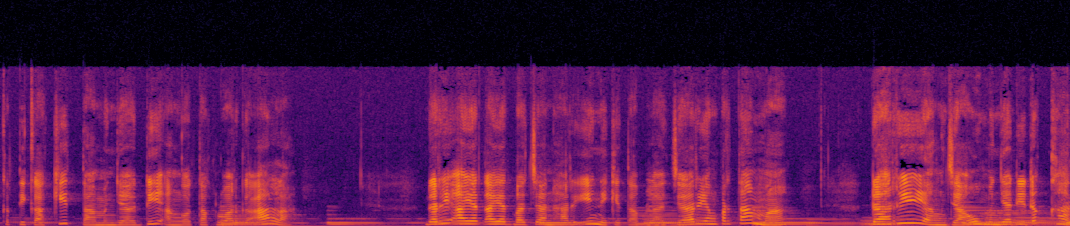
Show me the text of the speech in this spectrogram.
ketika kita menjadi anggota keluarga Allah? Dari ayat-ayat bacaan hari ini kita belajar yang pertama, dari yang jauh menjadi dekat.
